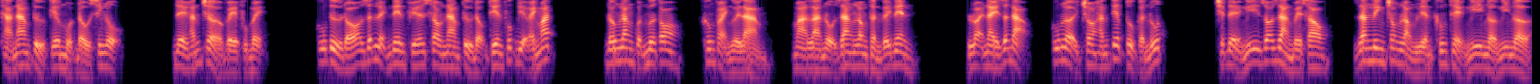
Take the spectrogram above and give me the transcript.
thả nam tử kia một đầu sinh lộ, để hắn trở về phục mệnh. Cũng từ đó dẫn lệnh nên phía sau nam tử động thiên phúc địa ánh mắt. Đông lăng quận mưa to, không phải người làm, mà là nộ giang long thần gây nên. Loại này dẫn đạo, cũng lợi cho hắn tiếp tục cần nút. Triệt để nghĩ rõ ràng về sau, giang linh trong lòng liền không thể nghi ngờ nghi ngờ.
